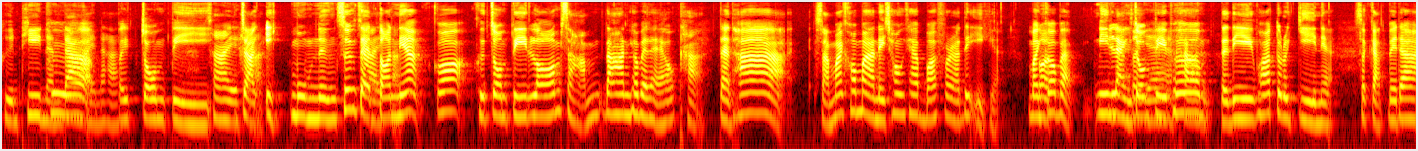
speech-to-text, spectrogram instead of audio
พื้นที่นั้นได้นะคะ ไปโจมตีใช่ค่ะจากอีกมุมหนึ่งซึ่งแต่ใช่ค่ะตอนเนี้ยก็คือโจมตีล้อมสามด้านเข้าไปแล้วค่ะ แต่ถ้าสามารถเข้ามาในช่องแคบบอสฟอรัสได้อีกอะมันก็ก็แบบมีแหล่งโจมตีเพิ่มน่าจะแย่ค่ะแต่ดีเพราะตุรกีเนี่ยสกัดไม่ได้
